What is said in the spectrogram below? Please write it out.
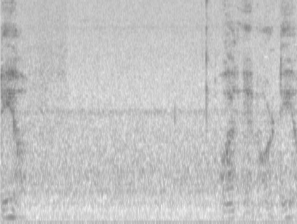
What an ordeal. What an ordeal.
